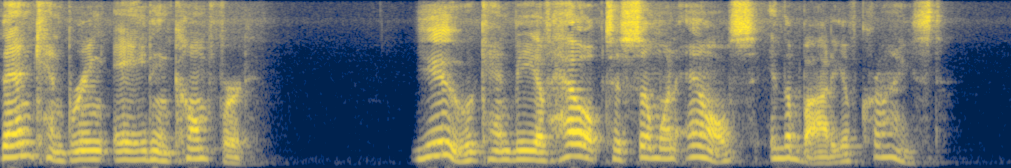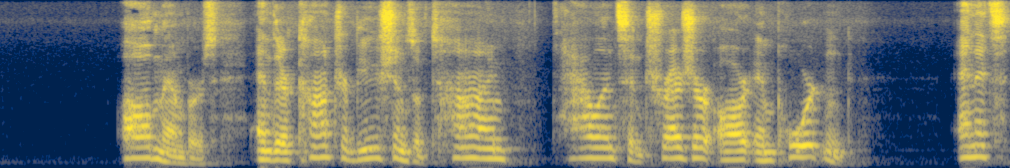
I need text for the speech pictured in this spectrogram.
then can bring aid and comfort. You can be of help to someone else in the body of Christ. All members and their contributions of time, talents, and treasure are important. And it's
